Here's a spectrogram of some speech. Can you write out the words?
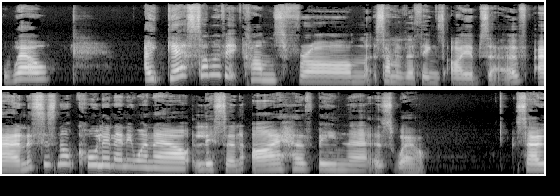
Well, I guess some of it comes from some of the things I observe, and this is not calling anyone out. Listen, I have been there as well. So,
